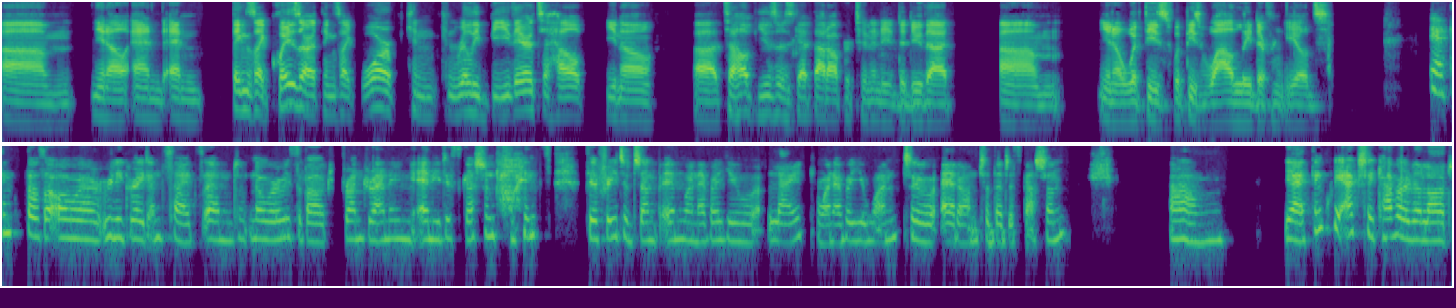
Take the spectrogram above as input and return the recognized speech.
um, you know, and and things like Quasar, things like Warp can can really be there to help, you know, uh, to help users get that opportunity to do that um, you know with these with these wildly different yields. Yeah i think those are all really great insights and no worries about front running any discussion points. Feel free to jump in whenever you like whenever you want to add on to the discussion. Um, yeah i think we actually covered a lot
